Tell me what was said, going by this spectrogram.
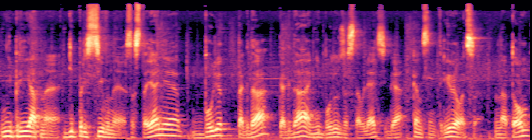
неприятное депрессивное состояние будет тогда, когда они будут заставлять себя концентрироваться на том,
